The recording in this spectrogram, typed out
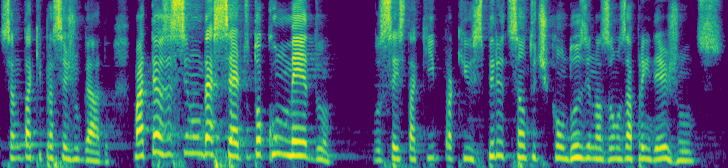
Você não está aqui para ser julgado. Mateus, se não der certo? Estou com medo. você está aqui para que o Espírito Santo te conduza e nós vamos aprender juntos.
